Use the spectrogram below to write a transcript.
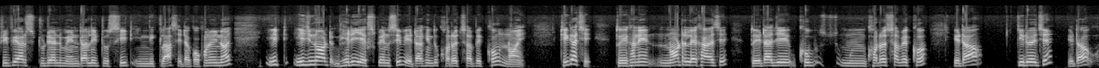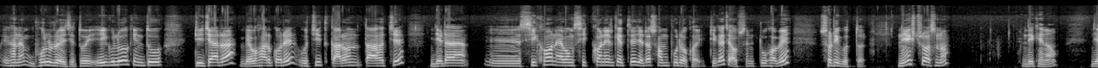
prepare student mentally to sit in the class এটা কখনোই নয়। It is not very expensive এটা কিন্তু খরচ সাপেক্ষ নয়, ঠিক আছে? তো এখানে নট লেখা আছে, তো এটা যে খুব খরচ সাপেক্ষ, এটা কি রয়েছে? এটাও এখানে ভুল রয়েছে। তো এইগুলো কিন্তু টিচাররা ব্যবহার করে উচিত, কারণ তা হচ্ছে যেটা শিখন এবং শিক্ষণের ক্ষেত্রে যেটা সম্পূরক হয়। ঠিক আছে? অপশান টু হবে সঠিক উত্তর। নেক্সট প্রশ্ন দেখে নাও, যে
